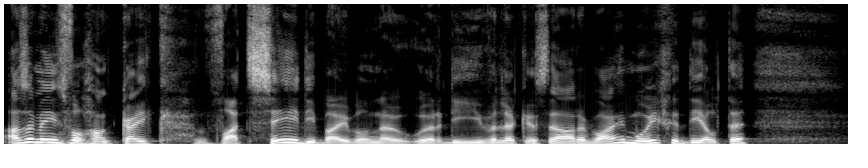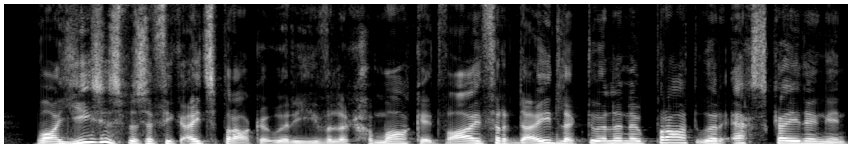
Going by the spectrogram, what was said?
As 'n mens wil gaan kyk wat sê die Bybel nou oor die huwelik, is daar 'n baie mooi gedeelte waar Jesus spesifiek uitsprake oor die huwelik gemaak het, waar hy verduidelik toe hulle nou praat oor egskeiding en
